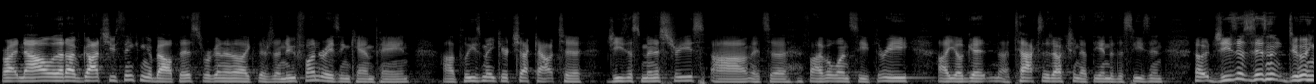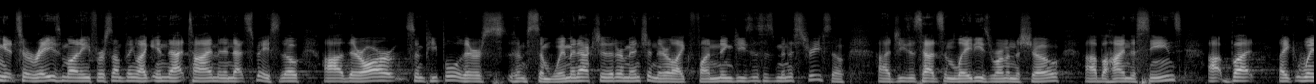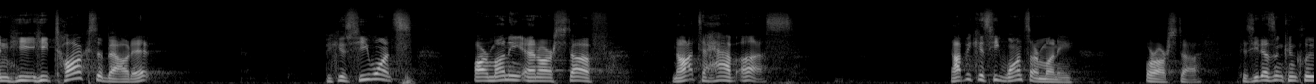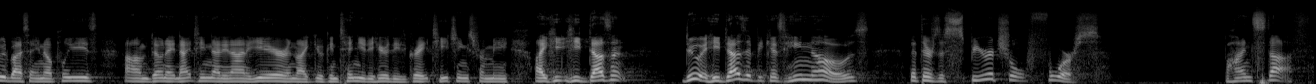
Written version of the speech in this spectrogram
All right, now that I've got you thinking about this, we're going to, like, there's a new fundraising campaign. Uh, please make your check out to Jesus Ministries. Um, it's a 501c3. Uh, you'll get a tax deduction at the end of the season. Now, Jesus isn't doing it to raise money for something like in that time and in that space, though uh, there are some people, there's some, some, women actually that are mentioned. They're like funding Jesus' ministry. So uh, Jesus had some ladies running the show uh, behind the scenes. Uh, but, like, when he, he talks about it, because he wants our money and our stuff not to have us. Not because he wants our money or our stuff. Because he doesn't conclude by saying, no, please um, donate $19.99 a year and like you'll continue to hear these great teachings from me. Like he, he doesn't do it. He does it because he knows that there's a spiritual force behind stuff.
